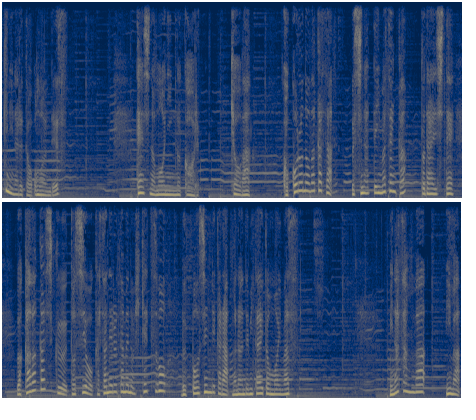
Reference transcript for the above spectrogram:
気になると思うんです。天使のモーニングコール。今日は心の若さ失っていませんか？と題して若々しく年を重ねるための秘訣を仏法真理から学んでみたいと思います。皆さんは今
